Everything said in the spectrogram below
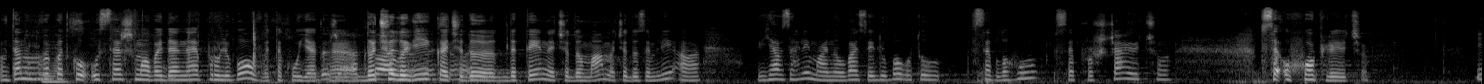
В даному випадку усе ж мова йде не про любов, таку як е, до чоловіка, чи до дитини, чи до мами, чи до землі. А я взагалі маю на увазі любов, ту все благу, все прощаючу, все охоплюючу. І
